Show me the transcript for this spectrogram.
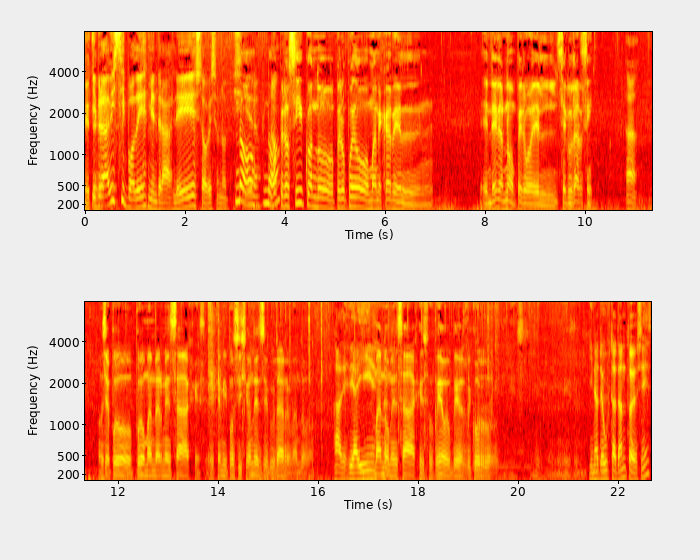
Este- Y pero la bici podés mientras lees o ves un No, noticiero. no, pero sí cuando, pero puedo manejar el, el dealer no, pero el celular sí. Ah, O sea, puedo, puedo mandar mensajes. Este, mi posición del celular mando, ah, desde ahí. mando mensajes o veo, veo, recorro. ¿Y no te gusta tanto, decís?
